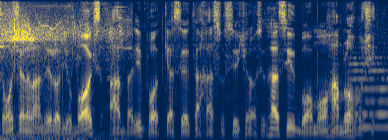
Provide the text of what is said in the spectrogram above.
شما شنونده رادیو باکس اولین پادکست تخصصی کراسیت هستید با ما همراه باشید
